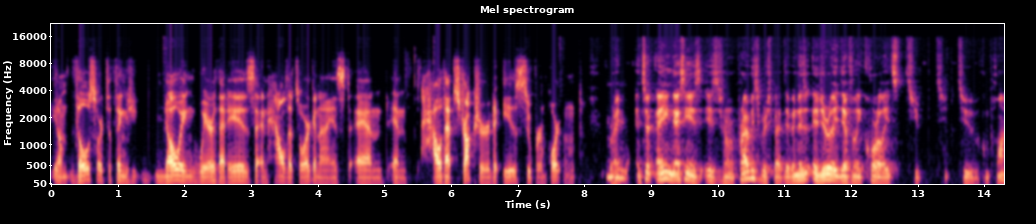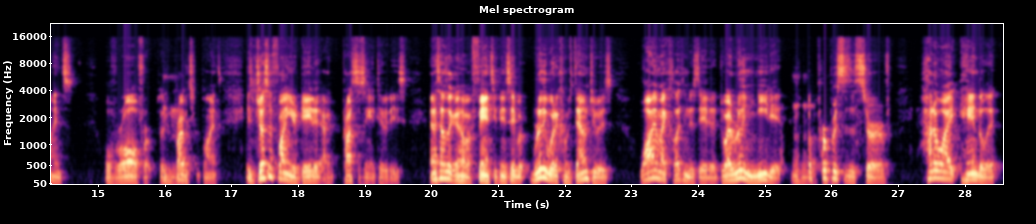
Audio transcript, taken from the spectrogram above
you know those sorts of things, knowing where that is and how that's organized and and how that's structured is super important. Right, mm-hmm. and so I think next thing is is from a privacy perspective, and it really definitely correlates to to, to compliance overall for, mm-hmm. privacy compliance is justifying your data processing activities. And that sounds like I have a fancy thing to say, but really what it comes down to is why am I collecting this data? Do I really need it? Mm-hmm. What purpose does it serve? How do I handle it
